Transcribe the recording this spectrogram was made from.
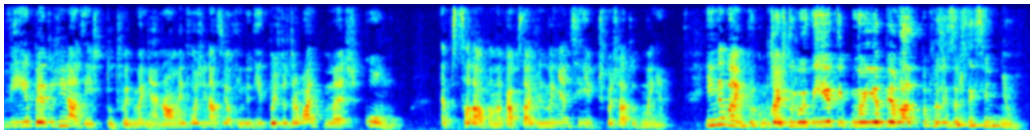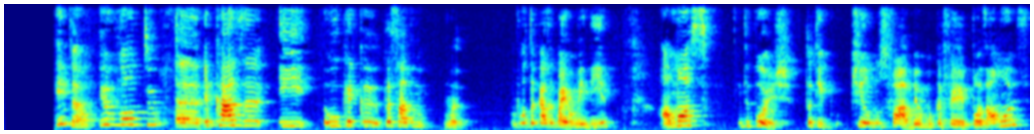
vim a pé do ginásio, isto tudo foi de manhã. Normalmente vou ao ginásio ao fim do dia depois do trabalho, mas como só dava para marcar a pesagem de manhã, decidi despachar tudo de manhã. E ainda bem, porque o resto do meu dia tipo, não ia ter dado para fazer exercício nenhum. Então, eu volto ah, a casa e o que é que passado. Uma, volto a casa pai ao meio-dia, almoço, depois estou tipo chill no sofá, bebo o meu café pós-almoço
